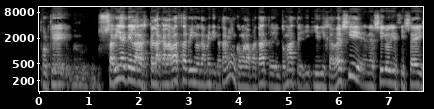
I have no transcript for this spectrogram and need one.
porque mm, sabía que la, calabaza vino de América también, como la patata y el tomate, y, y, dije, a ver si en el siglo XVI,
